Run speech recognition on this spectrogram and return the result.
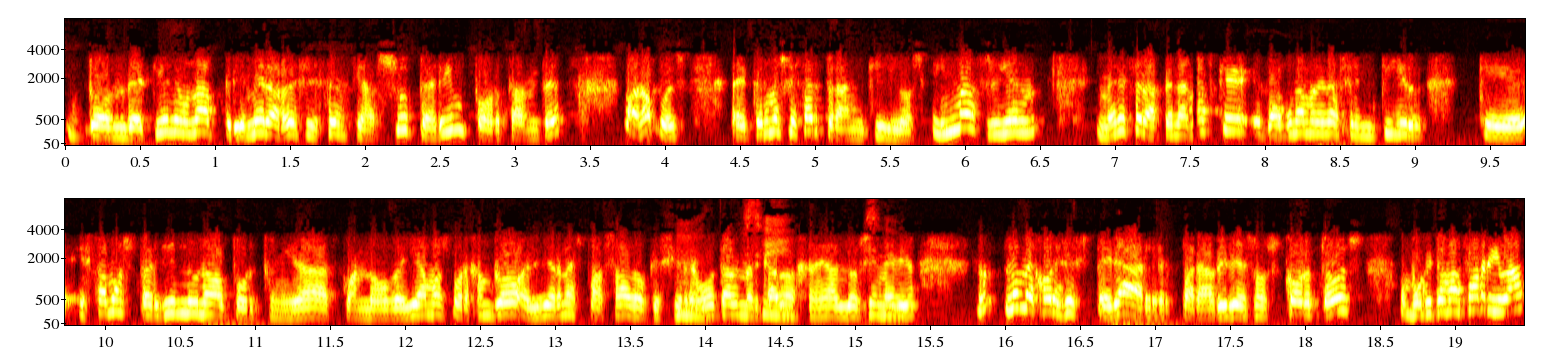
donde tiene una primera resistencia súper importante, bueno, pues eh, tenemos que estar tranquilos y más bien merece la pena, más que de alguna manera sentir que estamos perdiendo una oportunidad. Cuando veíamos, por ejemplo, el viernes pasado que si Mm, rebota el mercado sí, en general dos y sí. medio, lo, lo mejor es esperar para abrir esos cortos un poquito más arriba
